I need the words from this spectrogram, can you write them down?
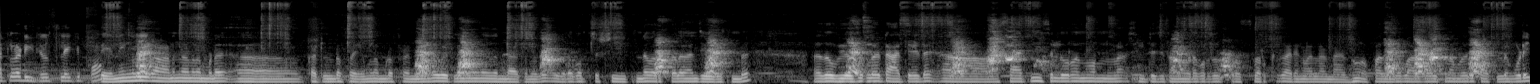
മറ്റുള്ള ഡീറ്റെയിൽസിലേക്ക് പോകാം നിങ്ങൾ കാണുന്നതാണ് നമ്മുടെ കട്ടിലിന്റെ ഫ്രെയിം നമ്മുടെ ഫ്രണ്ടിന്റെ വീട്ടിലാണ് ഇത് ഉണ്ടാക്കുന്നത്. ഇവിടെ കുറച്ച് ഷീറ്റിന്റെ വർക്കുകൾ ഞാൻ ചെയ്തിട്ടുണ്ട്. അത് ഉപയോഗിച്ചിട്ടുള്ള ടാറ്റയുടെ സാറ്റിൻ സില്ലൂർ എന്ന് പറഞ്ഞുള്ള ഷീറ്റ് വെച്ചിട്ടാണ് ഇവിടെ കുറച്ച് പ്രസ് വർക്ക് കാര്യങ്ങളെല്ലാം ഉണ്ടായിരുന്നു അപ്പോൾ അതിന്റെ ഭാഗമായിട്ട് നമ്മളൊരു കട്ടിലും കൂടി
